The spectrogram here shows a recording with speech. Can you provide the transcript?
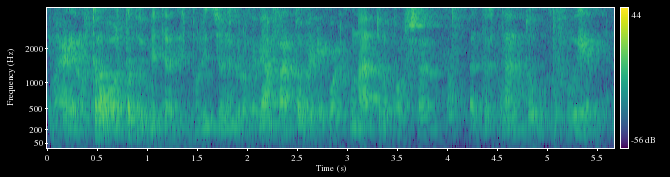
e magari a nostra volta poi mettere a disposizione quello che abbiamo fatto perché qualcun altro possa altrettanto usufruirne.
